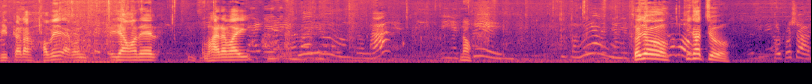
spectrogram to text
ভিত কাটা হবে। এখন এই যে আমাদের ভাইরা ভাই সোজো কি খাচ্ছ? প্রসাদ।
